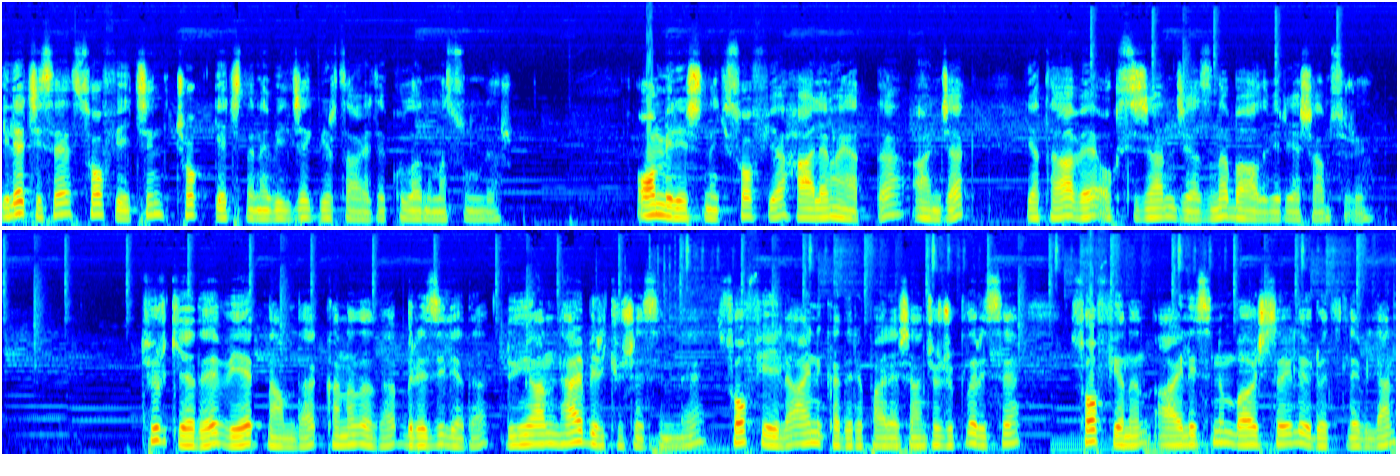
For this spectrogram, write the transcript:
İlaç ise Sofya için çok geç denebilecek bir tarihte kullanıma sunuluyor. 11 yaşındaki Sofya halen hayatta ancak yatağa ve oksijen cihazına bağlı bir yaşam sürüyor. Türkiye'de, Vietnam'da, Kanada'da, Brezilya'da, dünyanın her bir köşesinde Sofya ile aynı kaderi paylaşan çocuklar ise Sofya'nın ailesinin bağışlarıyla üretilebilen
